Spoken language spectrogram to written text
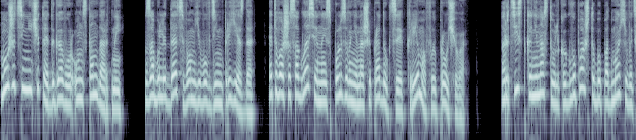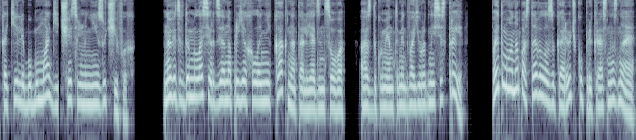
Можете не читать договор, он стандартный. Забыли дать вам его в день приезда». Это ваше согласие на использование нашей продукции, кремов и прочего. Артистка не настолько глупа, чтобы подмахивать какие-либо бумаги, тщательно не изучив их. Но ведь в Дом Милосердия она приехала не как Наталья Одинцова, а с документами двоюродной сестры. Поэтому она поставила закорючку, прекрасно зная.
